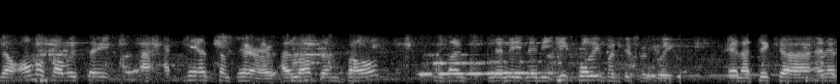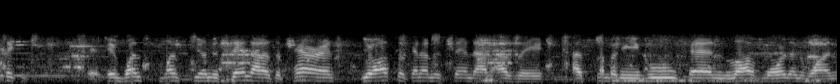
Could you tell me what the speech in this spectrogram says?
they'll almost always say I, I can't compare. I love them both. Sometimes maybe maybe equally but differently. And I think uh, and I think it, once once you understand that as a parent, you also can understand that as a as somebody who can love more than one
